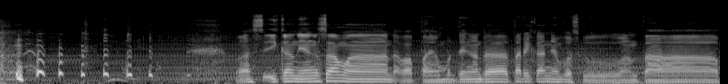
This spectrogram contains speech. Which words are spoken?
Masih ikan yang sama, enggak apa-apa. Yang penting ada tarikannya, bosku. Mantap.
